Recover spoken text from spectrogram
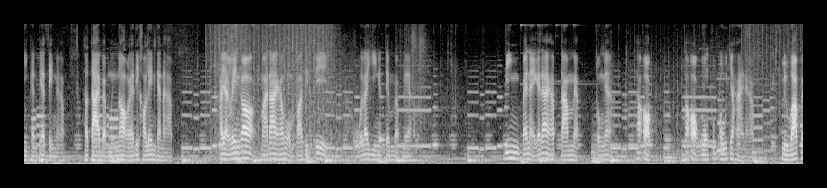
ยิงกันแก้เซ็งนะครับสไตล์แบบเมืองนอกแล้วที่เขาเล่นกันนะครับ ใครอยากเล่นก็มาได้ครับผมฟาซิตี้โอ้ไล่ยิงกันเต็มแบบเลยครับวิ่งไปไหนก็ได้ครับ ตามแมปตรงเนี้ยถ้าออกถ้าออกวงปุ๊บอาวุธจะหายนะครับ หรือวาร์ปไป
